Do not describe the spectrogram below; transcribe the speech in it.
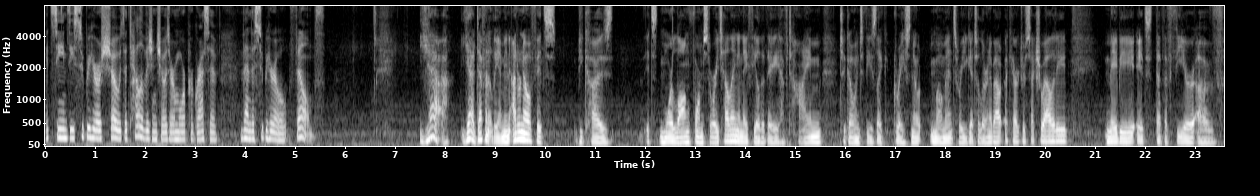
it seems these superhero shows, the television shows, are more progressive than the superhero films. Yeah, yeah, definitely. I mean, I don't know if it's because it's more long form storytelling and they feel that they have time to go into these like grace note moments where you get to learn about a character's sexuality. Maybe it's that the fear of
